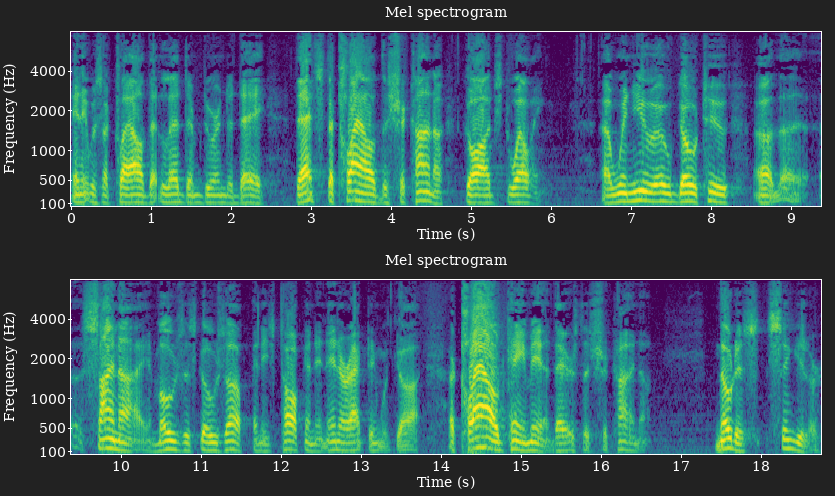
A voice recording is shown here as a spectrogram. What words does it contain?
and it was a cloud that led them during the day. That's the cloud, the Shekinah, God's dwelling. Uh, when you uh, go to uh, the Sinai and Moses goes up and he's talking and interacting with God, a cloud came in. There's the Shekinah. Notice singular,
